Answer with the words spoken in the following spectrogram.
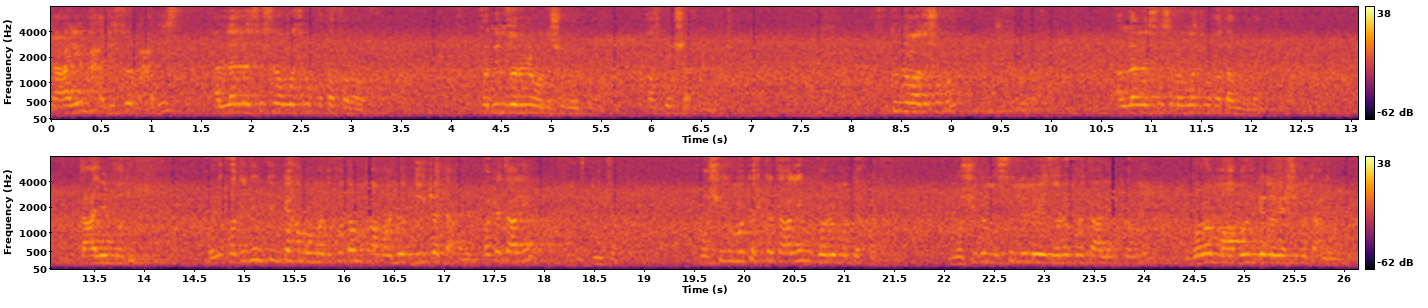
তালিম হাদিসের হাদিস আল্লাহ রসুল কথা পড়া হয় প্রতিদিন জোরের নামাজের সময় পড়া পাঁচ মিনিট সাত মিনিট তুমি নামাজের সময় আল্লাহ রসুল সাল্লাহ কথা বললাম তালিম প্রতিদিন বলে প্রতিদিন তিনটা খামের মধ্যে প্রথম খাম হইল দুইটা তালিম কটা তালিম দুইটা মসজিদের মধ্যে একটা তালিম গরের মধ্যে একটা তালিম মসজিদে মুসল্লি লইয়ে জোরে করে তালিম করব গরম মা বোনকে লইয়ে আসবে তালিম করব।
